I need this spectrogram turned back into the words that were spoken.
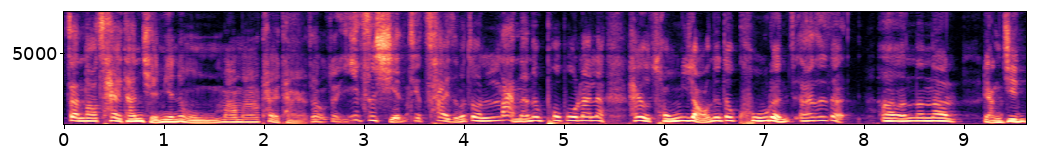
站到菜摊前面那种妈妈太太啊，这样这样一直嫌这菜怎么这么烂啊，那破破烂烂，还有虫咬，那都哭了，还是在呃那那两斤。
